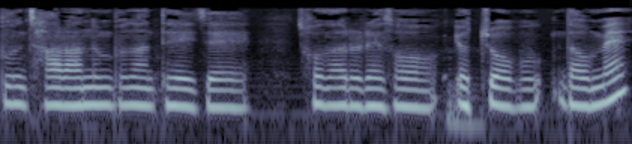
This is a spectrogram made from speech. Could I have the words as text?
분, 잘 아는 분한테 이제 전화를 해서 음. 여쭈어본 다음에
